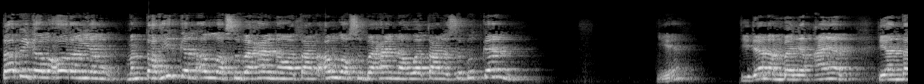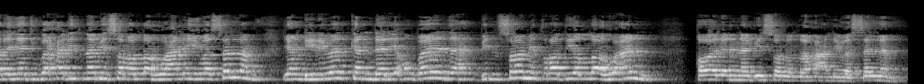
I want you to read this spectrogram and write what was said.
Tapi kalau orang yang mentauhidkan Allah Subhanahu wa taala Allah Subhanahu wa taala sebutkan ya di dalam banyak ayat, di antaranya juga hadis Nabi Shallallahu Alaihi Wasallam yang diriwayatkan dari Ubaidah bin Samit radhiyallahu an. Qala Nabi Shallallahu Alaihi Wasallam,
